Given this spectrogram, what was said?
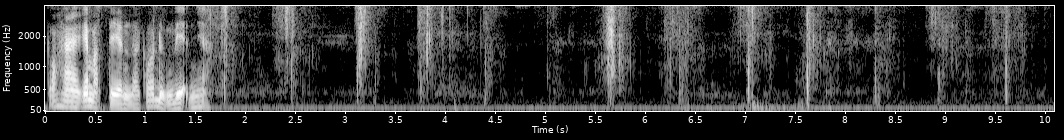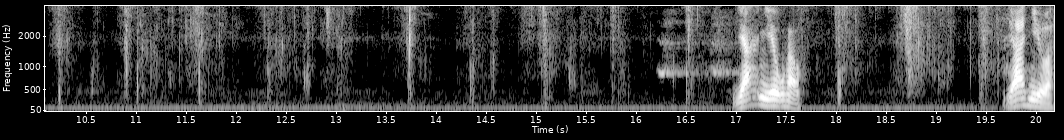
có hai cái mặt tiền là có đường điện nha. Giá nhiêu không giá nhiêu à?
